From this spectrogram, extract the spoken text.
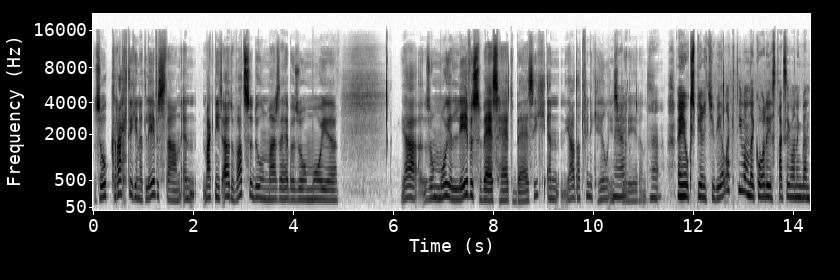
zo krachtig in het leven staan. En het maakt niet uit wat ze doen, maar ze hebben zo'n mooie ja, zo'n mooie levenswijsheid bij zich. En ja, dat vind ik heel inspirerend. Ja. Ben je ook spiritueel actief? Omdat ik hoorde je straks zeggen, van ik ben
